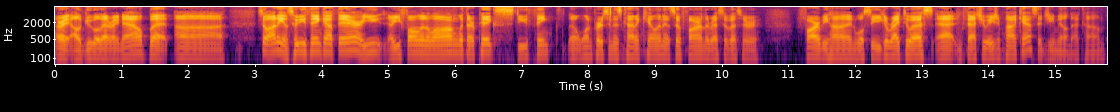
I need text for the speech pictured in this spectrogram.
All right, I'll Google that right now. But uh, so, audience, who do you think out there? Are you are you following along with our picks? Do you think one person is kind of killing it so far, and the rest of us are far behind? We'll see. You can write to us at infatuasianpodcast at gmail.com.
